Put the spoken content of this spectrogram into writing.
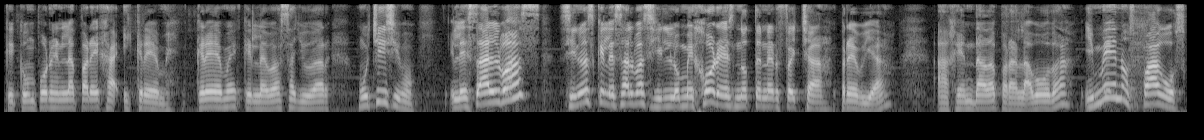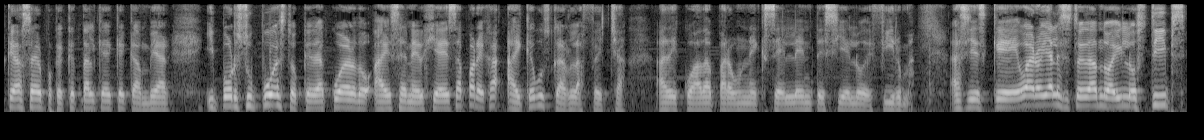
que componen la pareja y créeme, créeme que le vas a ayudar muchísimo. Le salvas, si no es que le salvas y lo mejor es no tener fecha previa, agendada para la boda y menos pagos que hacer porque qué tal que hay que cambiar. Y por supuesto que de acuerdo a esa energía de esa pareja hay que buscar la fecha adecuada para un excelente cielo de firma. Así es que bueno ya les estoy dando ahí los tips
